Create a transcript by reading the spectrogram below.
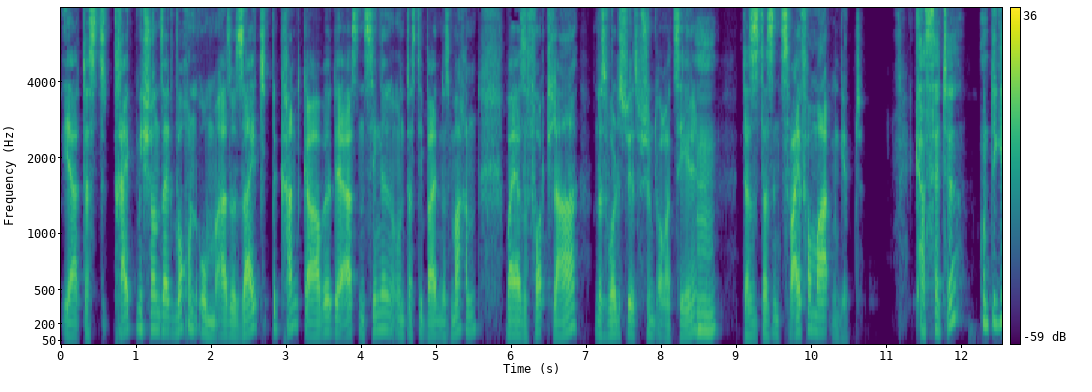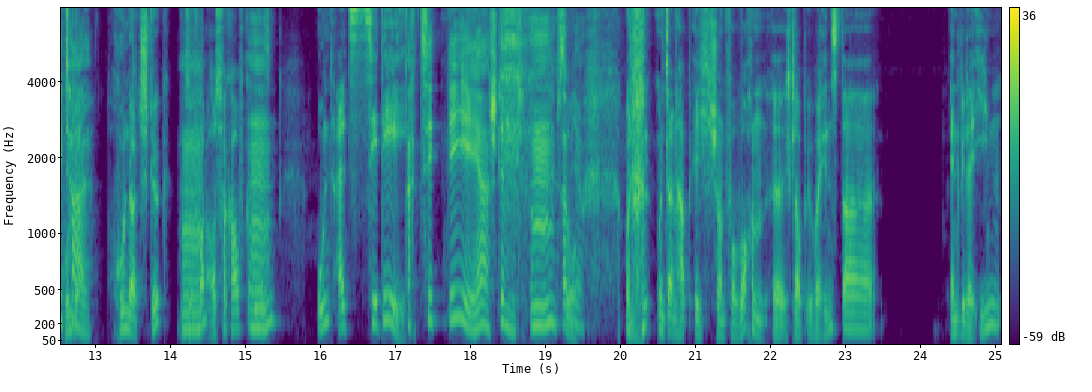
äh, ja, das treibt mich schon seit Wochen um. Also seit Bekanntgabe der ersten Single und dass die beiden das machen, war ja sofort klar, und das wolltest du jetzt bestimmt auch erzählen, Mhm. dass es das in zwei Formaten gibt. Kassette und digital. 100 Stück, Mhm. sofort ausverkauft gewesen. Und als CD. Ach, CD, ja, stimmt. Mhm, So. Und, und dann habe ich schon vor Wochen, äh, ich glaube über Insta, entweder ihn,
